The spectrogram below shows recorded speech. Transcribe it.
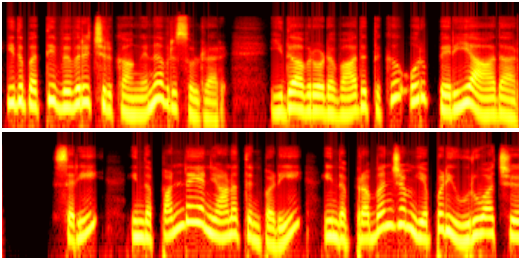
இது பத்தி விவரிச்சிருக்காங்கன்னு அவர் சொல்றாரு. இது அவரோட வாதத்துக்கு ஒரு பெரிய ஆதாரம். சரி இந்த பண்டைய ஞானத்தின்படி இந்த பிரபஞ்சம் எப்படி உருவாச்சு?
